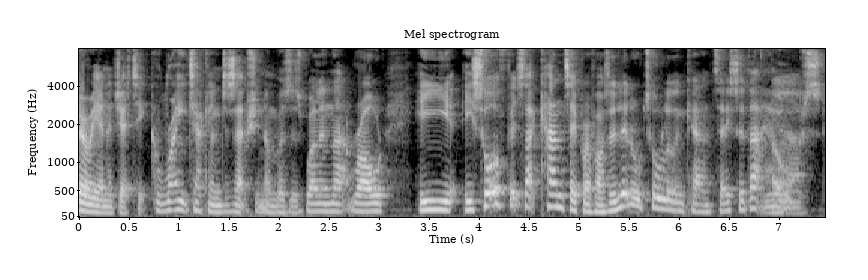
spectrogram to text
Very energetic, great tackle interception numbers as well in that role. He he sort of fits that Kante profile. He's a little taller than Kante, so that Yeah. helps.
